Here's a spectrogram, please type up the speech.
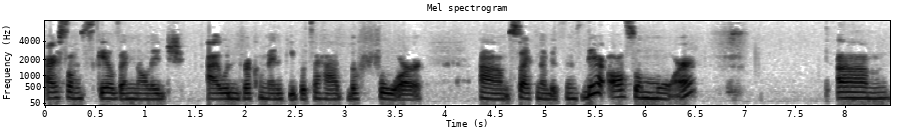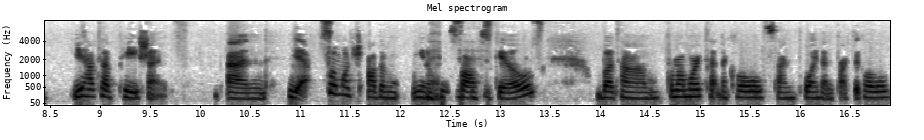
are some skills and knowledge I would recommend people to have before um, starting a business. There are also more. Um, you have to have patience and yeah, so much other, you know, soft skills. But um, from a more technical standpoint and practical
